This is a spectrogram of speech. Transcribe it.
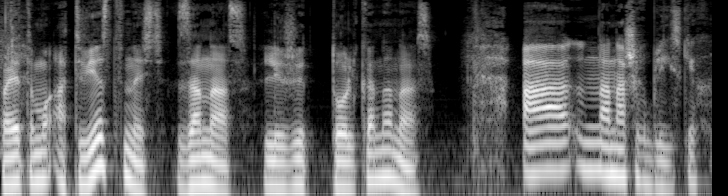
Поэтому ответственность за нас лежит только на нас. А на наших близких?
